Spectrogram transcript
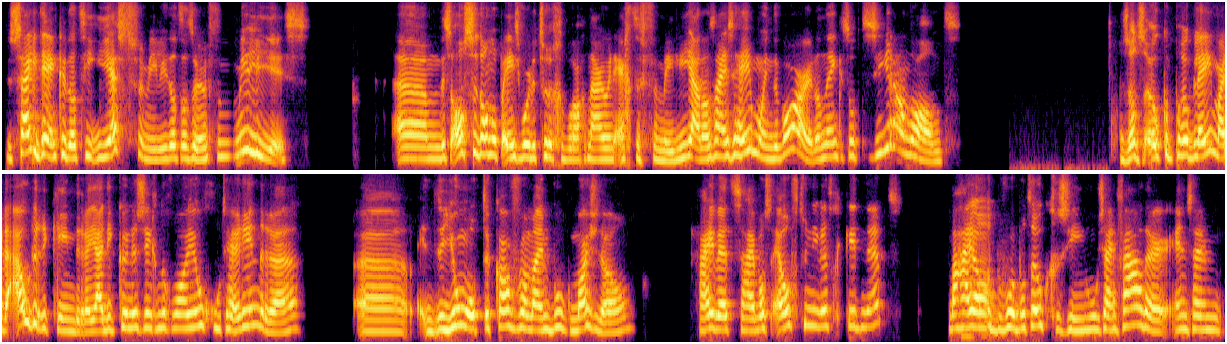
Dus zij denken dat die IS-familie, dat dat hun familie is. Um, dus als ze dan opeens worden teruggebracht naar hun echte familie, ja, dan zijn ze helemaal in de war. Dan denken ze, wat is hier aan de hand? Dus dat is ook een probleem. Maar de oudere kinderen, ja, die kunnen zich nog wel heel goed herinneren. Uh, de jongen op de cover van mijn boek, Majdal, hij, werd, hij was elf toen hij werd gekidnapt. Maar hij had bijvoorbeeld ook gezien hoe zijn vader en zijn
